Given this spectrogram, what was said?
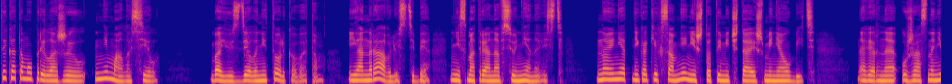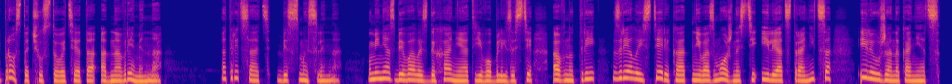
ты к этому приложил немало сил. Боюсь, дело не только в этом. Я нравлюсь тебе, несмотря на всю ненависть. Но и нет никаких сомнений, что ты мечтаешь меня убить. Наверное, ужасно непросто чувствовать это одновременно. Отрицать бессмысленно. У меня сбивалось дыхание от его близости, а внутри зрела истерика от невозможности или отстраниться, или уже, наконец,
